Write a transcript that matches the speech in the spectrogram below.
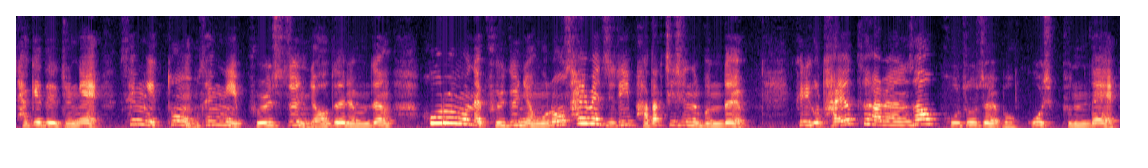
자기들 중에 생리통, 생리, 불순, 여드름 등 호르몬의 불균형으로 삶의 질이 바닥치시는 분들 그리고 다이어트 하면서 보조제 먹고 싶은데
